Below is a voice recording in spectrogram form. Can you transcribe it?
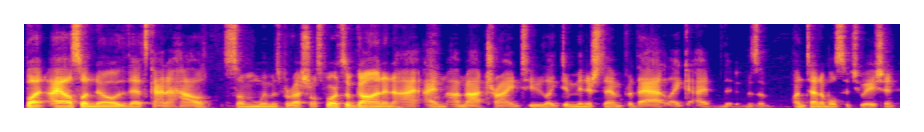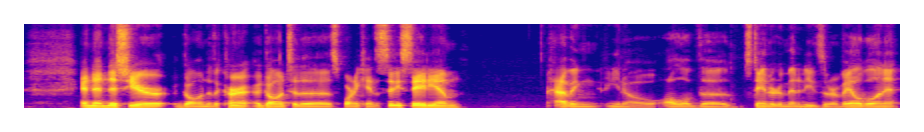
but I also know that that's kind of how some women's professional sports have gone, and I, I'm, I'm not trying to like diminish them for that. Like, I, it was an untenable situation. And then this year, going to the current, going to the Sporting Kansas City Stadium, having you know all of the standard amenities that are available in it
